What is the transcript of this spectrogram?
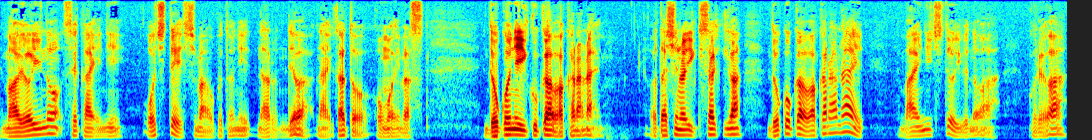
迷いの世界に落ちてしまうことになるんではないかと思います。どこに行くかわからない。私の行き先がどこかわからない毎日というのは、これは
